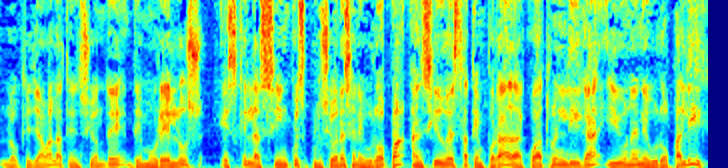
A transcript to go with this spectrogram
Lo, que llama la atención de, Morelos es que las cinco expulsiones en Europa han sido esta temporada, cuatro en Liga y una en Europa League.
